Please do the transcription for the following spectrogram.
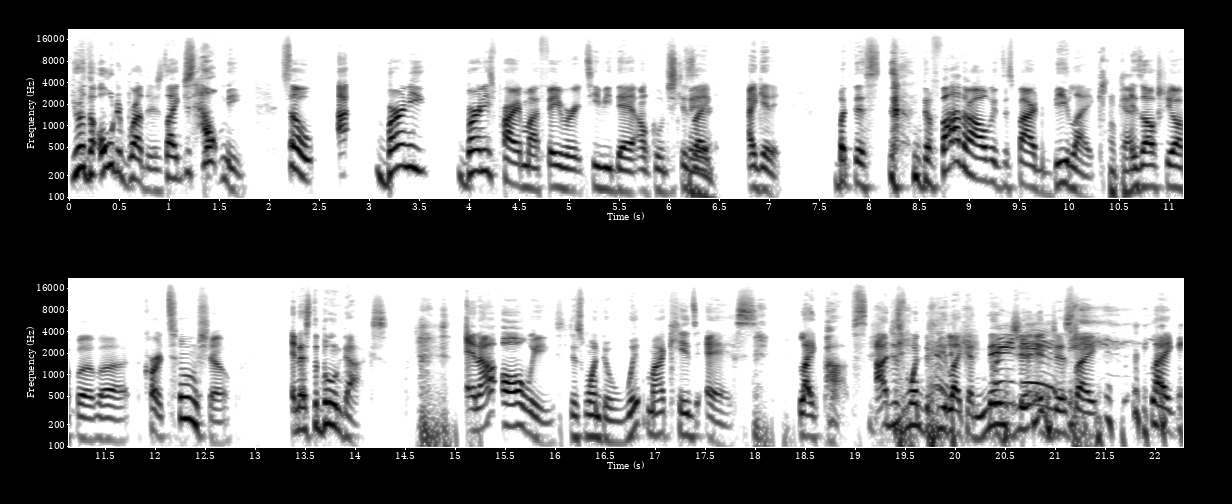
you're the older brothers. Like, just help me. So I, Bernie, Bernie's probably my favorite TV dad uncle, just because like I get it. But this the father I always aspired to be like Okay. is actually off of uh, a cartoon show, and that's the Boondocks. and I always just wanted to whip my kid's ass like pops. I just wanted to be like a ninja and just like like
